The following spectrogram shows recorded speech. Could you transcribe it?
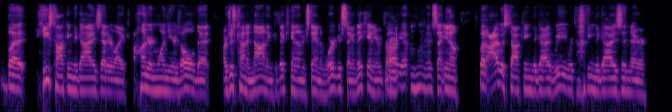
But he's talking to guys that are like 101 years old that are just kind of nodding because they can't understand the word you're saying. They can't hear. Right. Oh, yeah, mhm, you know. But I was talking to guys. We were talking to guys in their,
